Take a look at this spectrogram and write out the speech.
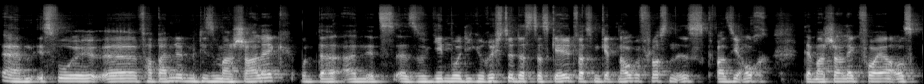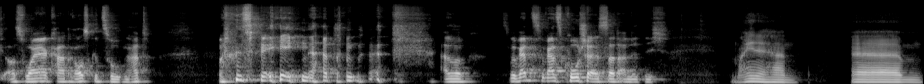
ähm, ist wohl äh, verbandelt mit diesem Marschalek und da jetzt also gehen wohl die Gerüchte, dass das Geld, was in GetNow geflossen ist, quasi auch der Marschalek vorher aus, aus Wirecard rausgezogen hat. Und deswegen hat also so ganz, so ganz koscher ist das alles nicht. Meine Herren. Ähm,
